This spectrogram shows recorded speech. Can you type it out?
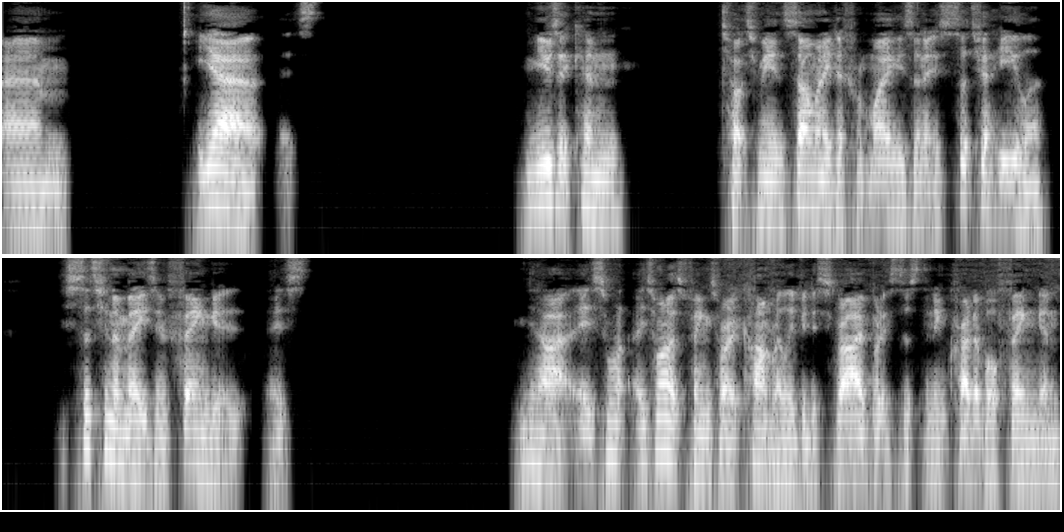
um, yeah, it's music can touch me in so many different ways, and it's such a healer. It's such an amazing thing. It, it's you know, it's one, it's one of those things where it can't really be described, but it's just an incredible thing, and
